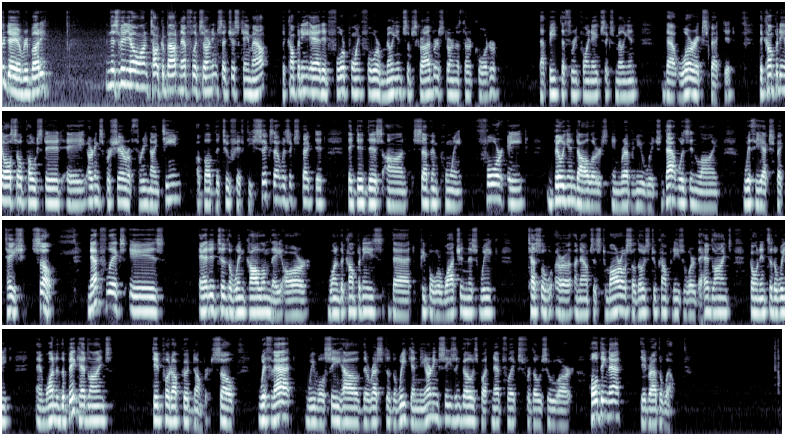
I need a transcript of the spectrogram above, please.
Good day, everybody. In this video, I want to talk about Netflix earnings that just came out. The company added 4.4 million subscribers during the third quarter. That beat the 3.86 million that were expected. The company also posted a earnings per share of 319 above the 256 that was expected. They did this on 7.48 billion dollars in revenue, which that was in line with the expectation. So Netflix is added to the win column. They are one of the companies that people were watching this week. Tesla uh, announces tomorrow, so those two companies were the headlines going into the week. And one of the big headlines did put up good numbers. So with that, we will see how the rest of the week and the earnings season goes. But Netflix, for those who are holding that, did rather well.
